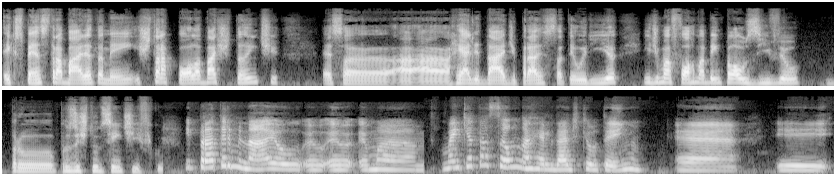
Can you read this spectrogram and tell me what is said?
Expense trabalha também, extrapola bastante essa a, a realidade para essa teoria e de uma forma bem plausível para os estudos científicos. E para terminar, eu, eu, eu, é uma, uma inquietação na realidade que eu tenho. É, e,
